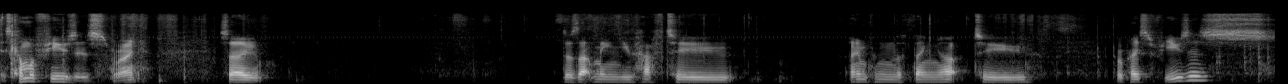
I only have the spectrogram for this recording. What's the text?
it's come with fuses, right? So does that mean you have to open the thing up to replace the fuses?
